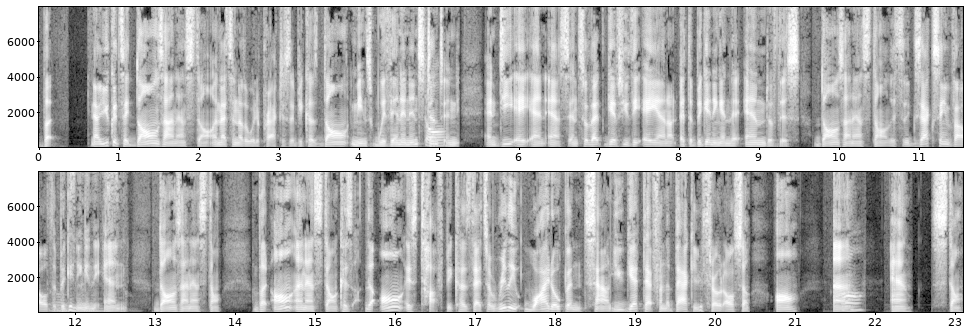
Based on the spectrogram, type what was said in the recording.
But now you could say dans un instant, and that's another way to practice it because dans means within an instant, Dans. and and D A N S, and so that gives you the A N at the beginning and the end of this. Dans un instant, it's the exact same vowel at the beginning and the end. Dans un instant, but en un instant, because the en is tough because that's a really wide open sound. You get that from the back of your throat also. En un instant.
